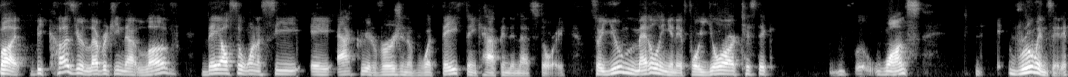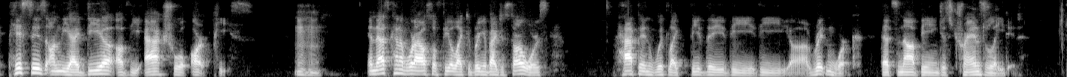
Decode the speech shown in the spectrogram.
But because you're leveraging that love they also want to see a accurate version of what they think happened in that story. So you meddling in it for your artistic wants ruins it. It pisses on the idea of the actual art piece. Mm-hmm. And that's kind of what I also feel like to bring it back to Star Wars happened with like the the the the uh, written work that's not being just translated.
